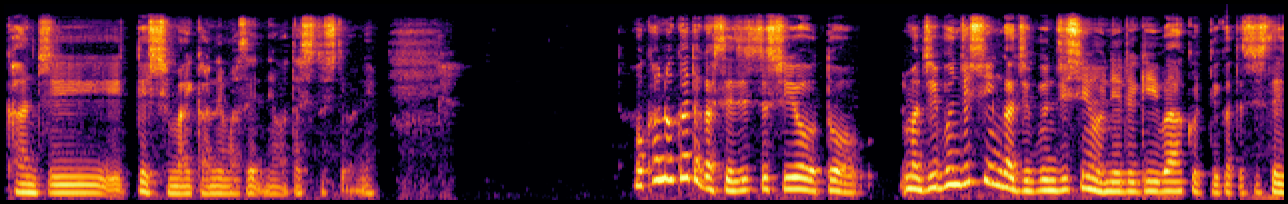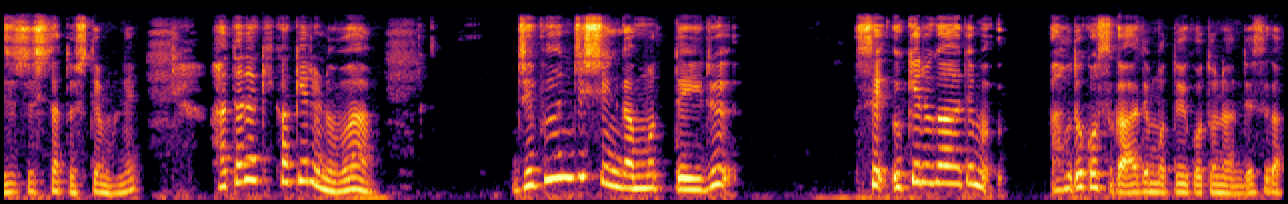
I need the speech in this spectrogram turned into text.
感じてしまいかねませんね、私としてはね。他の方が施術しようと、まあ自分自身が自分自身をエネルギーワークっていう形で施術したとしてもね、働きかけるのは、自分自身が持っている、受ける側でも、施す側でもということなんですが、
